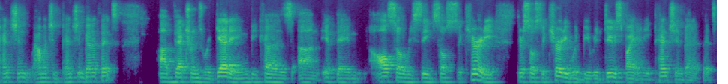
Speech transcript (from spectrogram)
pension, how much in pension benefits uh, veterans were getting, because um, if they also received Social Security, their Social Security would be reduced by any pension benefits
